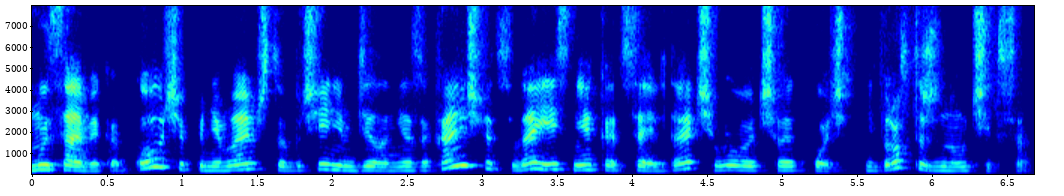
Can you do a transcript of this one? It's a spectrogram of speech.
мы сами как коучи понимаем, что обучением дело не заканчивается, да, есть некая цель, да, чего человек хочет. Не просто же научиться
